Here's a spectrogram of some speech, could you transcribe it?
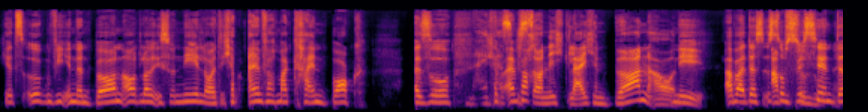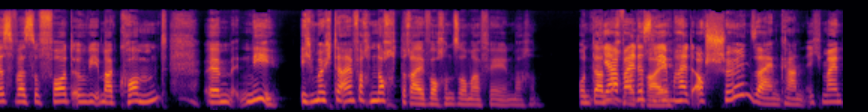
jetzt irgendwie in den Burnout läufst. Ich so, nee, Leute, ich habe einfach mal keinen Bock. Also, Nein, ich habe einfach ist doch nicht gleich ein Burnout. Nee, aber das ist so ein Absolut bisschen nicht. das, was sofort irgendwie immer kommt. Ähm, nee, ich möchte einfach noch drei Wochen Sommerferien machen. Und dann ja, weil das. Leben halt auch schön sein kann. Ich meine,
